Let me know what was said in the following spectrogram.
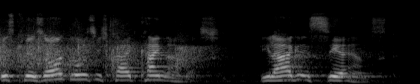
ist für Sorglosigkeit kein Anlass. Die Lage ist sehr ernst.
